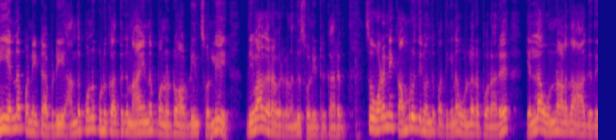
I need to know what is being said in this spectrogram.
நீ என்ன பண்ணிட்ட அப்படி? அந்த பொண்ணு கொடுக்காததுக்கு நான் என்ன பண்ணட்டும்? அப்படின்னு சொல்லி திவாகர் அவர்கள் வந்து சொல்லிட்டு இருக்காரு. ஸோ உடனே கம்ருதீன் வந்து பார்த்தீங்கன்னா உள்ளர போகிறாரு எல்லாம் உன்னால தான் ஆகுது.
